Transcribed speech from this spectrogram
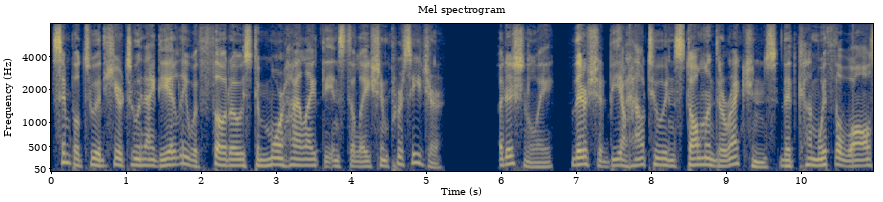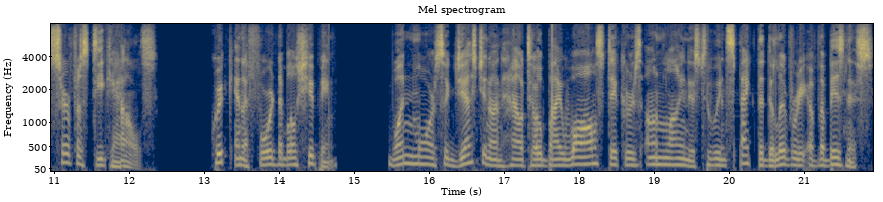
simple to adhere to and ideally with photos to more highlight the installation procedure. Additionally, there should be a how-to installment directions that come with the wall surface decals. Quick and affordable shipping. One more suggestion on how to buy wall stickers online is to inspect the delivery of the business.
